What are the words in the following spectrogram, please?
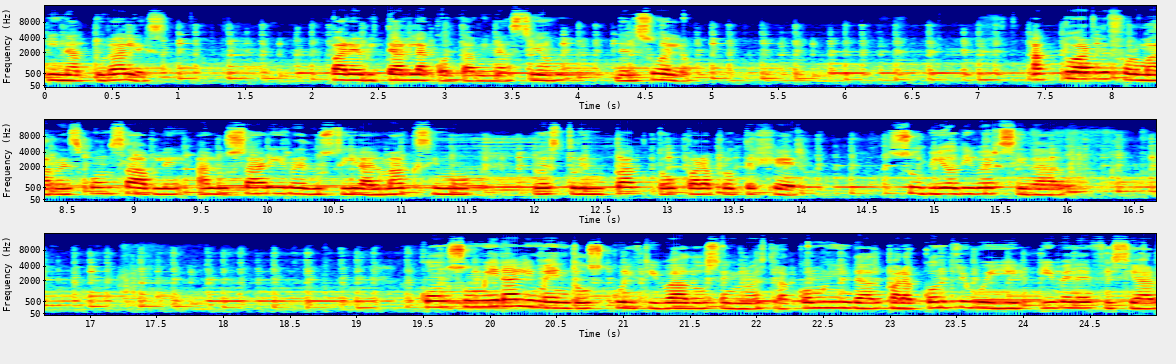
y naturales para evitar la contaminación del suelo. Actuar de forma responsable al usar y reducir al máximo nuestro impacto para proteger su biodiversidad, consumir alimentos cultivados en nuestra comunidad para contribuir y beneficiar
